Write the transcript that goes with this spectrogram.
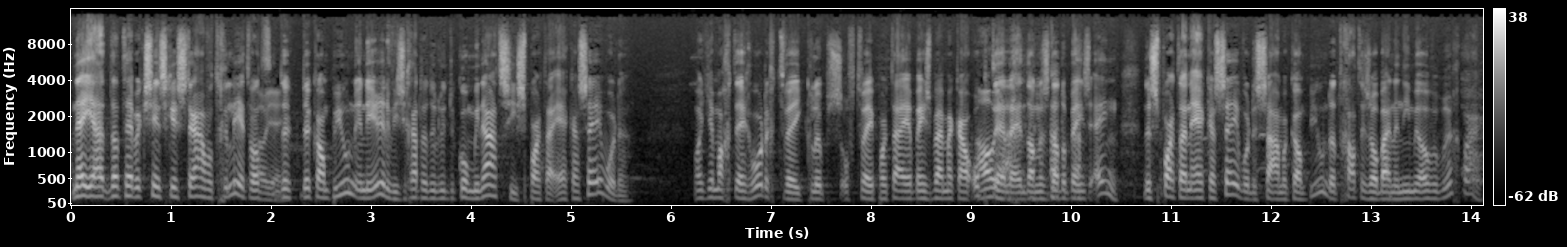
Nee, ja, dat heb ik sinds gisteravond geleerd. Want Oh de, de kampioen in de Eredivisie gaat natuurlijk de combinatie Sparta-RKC worden. Want je mag tegenwoordig twee clubs of twee partijen opeens bij elkaar Oh optellen. ja. En dan is dat opeens één. Dus Sparta en RKC worden samen kampioen. Dat gat is al bijna niet meer overbrugbaar.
